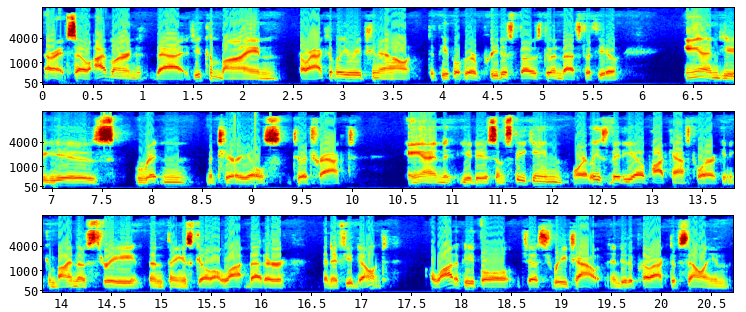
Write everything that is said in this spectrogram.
All right. So I've learned that if you combine proactively reaching out to people who are predisposed to invest with you and you use written materials to attract and you do some speaking or at least video podcast work and you combine those three, then things go a lot better than if you don't. A lot of people just reach out and do the proactive selling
